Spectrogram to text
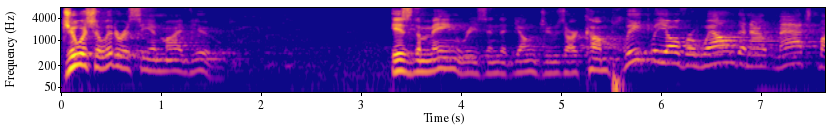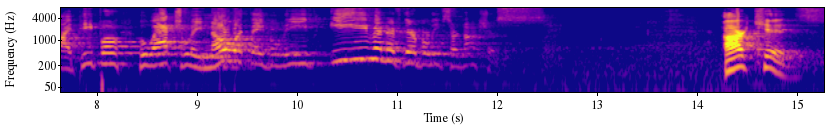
Jewish illiteracy, in my view, is the main reason that young Jews are completely overwhelmed and outmatched by people who actually know what they believe, even if their beliefs are nauseous. Our kids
